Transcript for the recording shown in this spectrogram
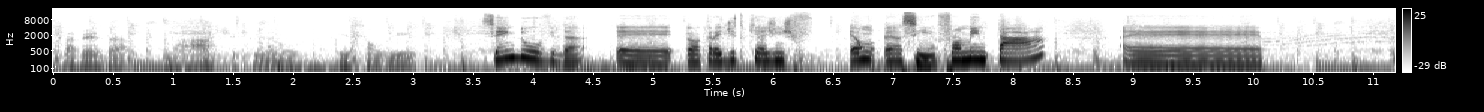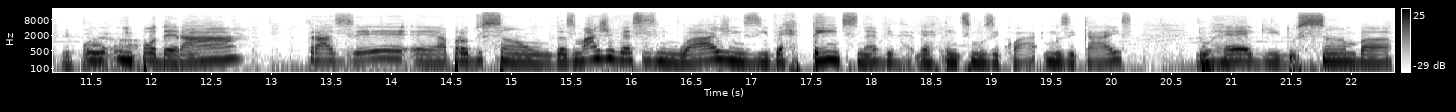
através da, da arte aqui, no, aqui em São Luís. Sem dúvida, é, eu acredito que a gente é, um, é assim, fomentar é, o, Empoderar. o empoderar, trazer é, a produção das mais diversas linguagens e vertentes, né, ver- vertentes musica- musicais, do reggae, do samba,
